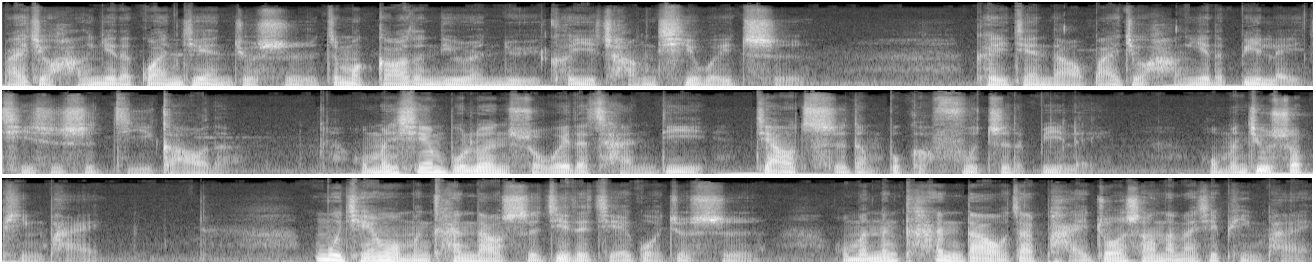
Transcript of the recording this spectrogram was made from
白酒行业的关键就是这么高的利润率可以长期维持。可以见到，白酒行业的壁垒其实是极高的。我们先不论所谓的产地、窖池等不可复制的壁垒，我们就说品牌。目前我们看到实际的结果就是，我们能看到在牌桌上的那些品牌，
